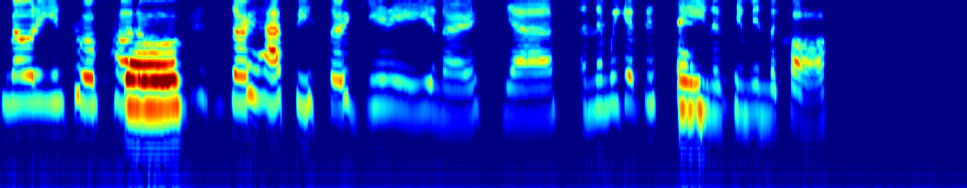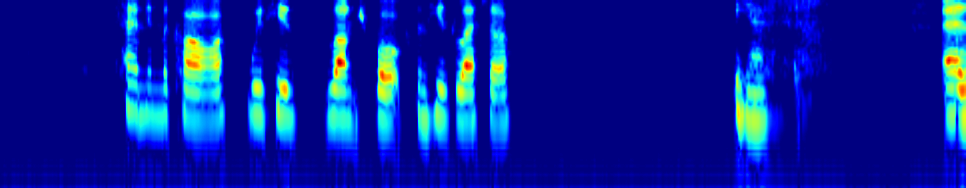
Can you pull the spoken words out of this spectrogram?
melting into a puddle, so, so happy, so giddy, you know. Yeah. And then we get this scene of him in the car. Ten in the car with his lunchbox and his letter. Yes. And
